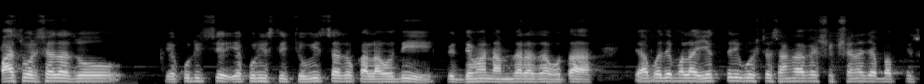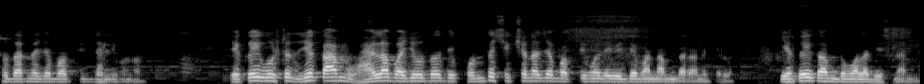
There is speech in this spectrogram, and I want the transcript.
पाच वर्षाचा जो एकोणीसशे एकोणीस ते चोवीसचा जो कालावधी विद्यमान आमदाराचा होता त्यामध्ये मला एक तरी गोष्ट सांगा का शिक्षणाच्या बाबतीत सुधारण्याच्या बाबतीत झाली म्हणून? एकही गोष्ट जे काम व्हायला पाहिजे होतं ते कोणतं शिक्षणाच्या बाबतीमध्ये विद्यमान आमदारानं केलं? एकही काम तुम्हाला दिसणार नाही.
